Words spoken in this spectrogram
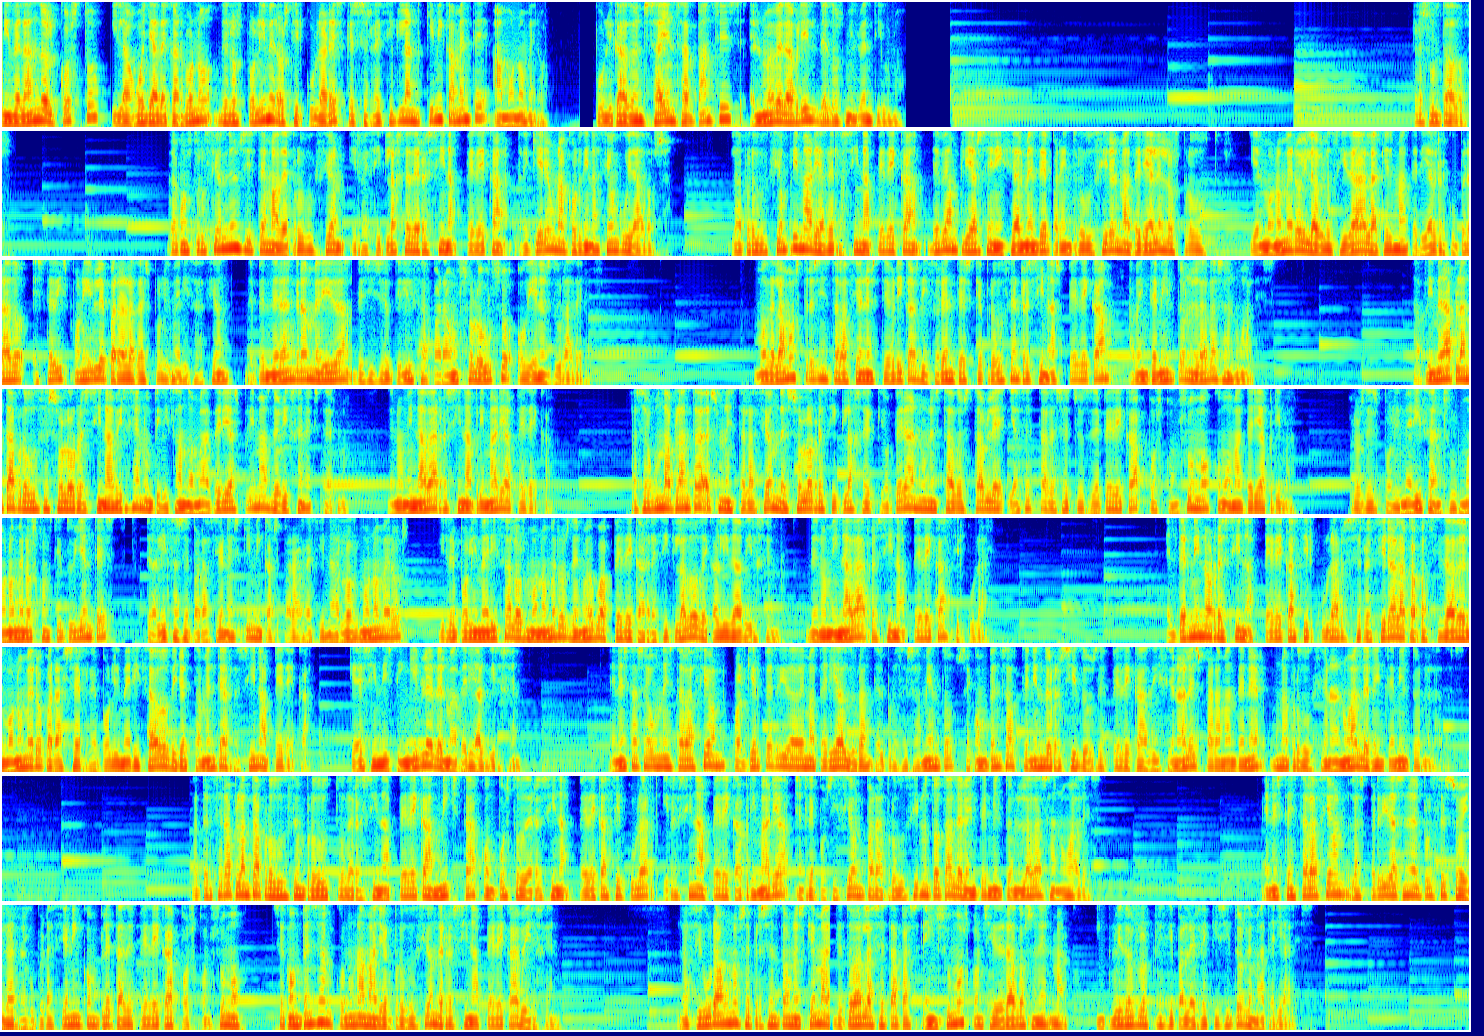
nivelando el costo y la huella de carbono de los polímeros circulares que se reciclan químicamente a monómero, publicado en Science Advances el 9 de abril de 2021. Resultados. La construcción de un sistema de producción y reciclaje de resina PDK requiere una coordinación cuidadosa. La producción primaria de resina PDK debe ampliarse inicialmente para introducir el material en los productos, y el monómero y la velocidad a la que el material recuperado esté disponible para la despolimerización dependerá en gran medida de si se utiliza para un solo uso o bienes duraderos. Modelamos tres instalaciones teóricas diferentes que producen resinas PDK a 20.000 toneladas anuales. La primera planta produce solo resina virgen utilizando materias primas de origen externo, denominada resina primaria PDK. La segunda planta es una instalación de solo reciclaje que opera en un estado estable y acepta desechos de PDK post-consumo como materia prima. Los despolimeriza en sus monómeros constituyentes, realiza separaciones químicas para refinar los monómeros y repolimeriza los monómeros de nuevo a PDK reciclado de calidad virgen, denominada resina PDK circular. El término resina PDK circular se refiere a la capacidad del monómero para ser repolimerizado directamente a resina PDK, que es indistinguible del material virgen. En esta segunda instalación, cualquier pérdida de material durante el procesamiento se compensa obteniendo residuos de PDK adicionales para mantener una producción anual de 20.000 toneladas. La tercera planta produce un producto de resina PDK mixta compuesto de resina PDK circular y resina PDK primaria en reposición para producir un total de 20.000 toneladas anuales. En esta instalación, las pérdidas en el proceso y la recuperación incompleta de PDK post-consumo se compensan con una mayor producción de resina PDK virgen. La figura 1 se presenta un esquema de todas las etapas e insumos considerados en el marco, incluidos los principales requisitos de materiales.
